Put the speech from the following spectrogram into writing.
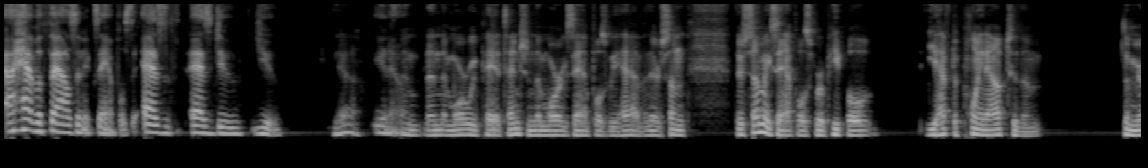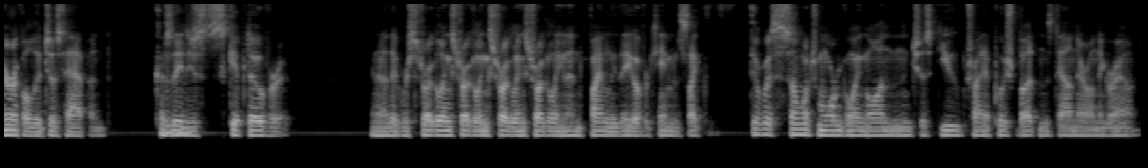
I have a thousand examples, as as do you. Yeah, You know. and then the more we pay attention, the more examples we have. And there's some there's some examples where people you have to point out to them the miracle that just happened because they mm-hmm. just skipped over it. You know, they were struggling, struggling, struggling, struggling, and finally they overcame. It's like there was so much more going on than just you trying to push buttons down there on the ground.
